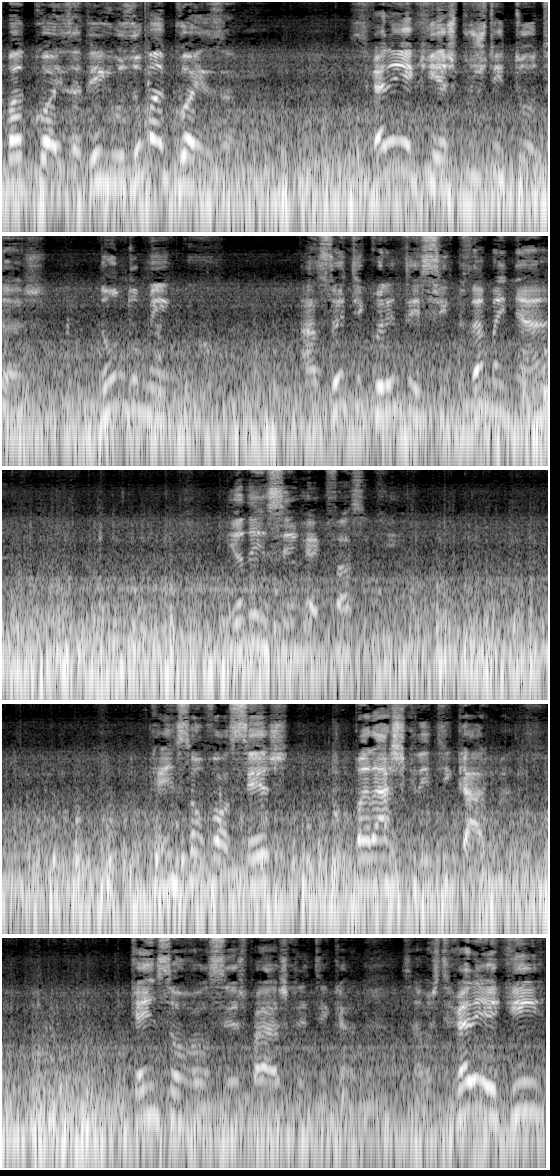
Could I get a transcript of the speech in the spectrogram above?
Uma coisa, digo-vos uma coisa. Se estiverem aqui as prostitutas num domingo às 8h45 da manhã, eu nem sei o que é que faço aqui. Quem são vocês para as criticar, mano? Quem são vocês para as criticar? Se elas estiverem aqui,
